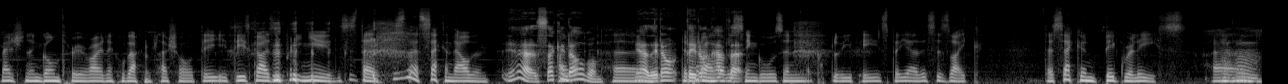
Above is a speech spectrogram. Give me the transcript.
mentioned and gone through, right, Nickelback and Fleshhold, the, these guys are pretty new. This is their this is their second album. Yeah, second Like, album. Um, yeah, they don't they they don't have that. singles and a couple of EPs, but yeah, this is like their second big release. Um, Mhm.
